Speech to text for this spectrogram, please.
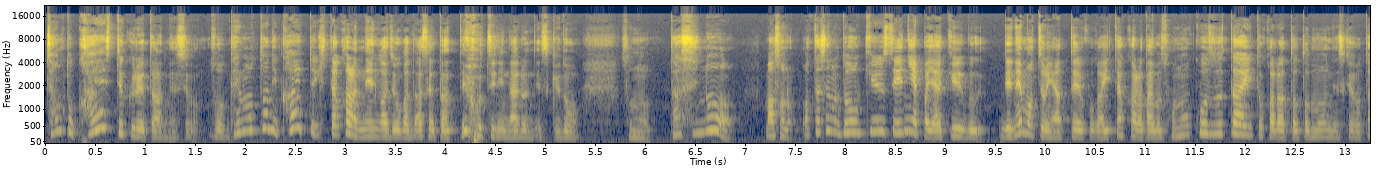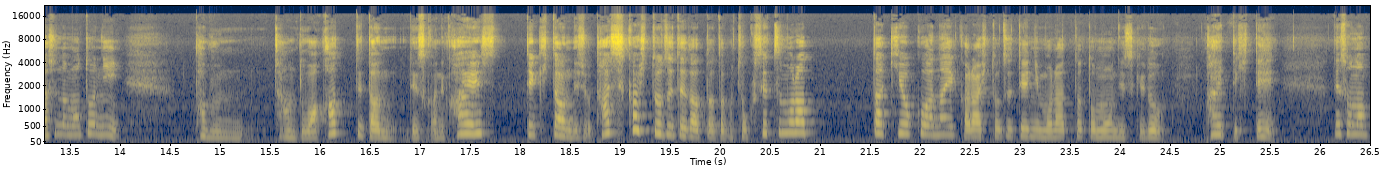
ちゃんと返してくれたんですよ。そう手元に返ってきたから年賀状が出せたっていうオチになるんですけどその私のまあその私の同級生にやっぱ野球部でねもちろんやってる子がいたから多分その子伝いとかだったと思うんですけど私のもとに多分ちゃんと分かってたんですかね返してきたんでしょう確か人づてだったと思う直接もらった記憶はないから人づてにもらったと思うんですけど帰ってきてでその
